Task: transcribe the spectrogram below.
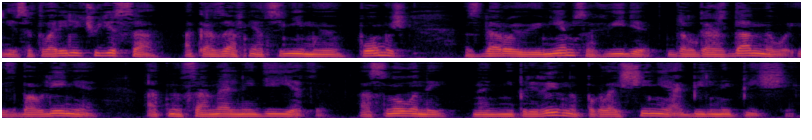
и сотворили чудеса, оказав неоценимую помощь здоровью немцев в виде долгожданного избавления от национальной диеты, основанной на непрерывном поглощении обильной пищи.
